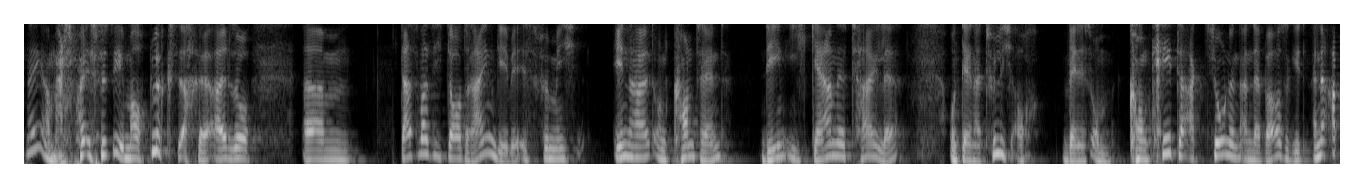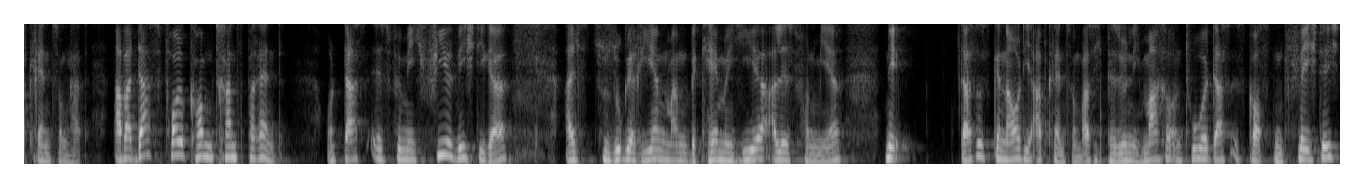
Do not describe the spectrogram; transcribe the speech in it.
naja, manchmal ist es eben auch Glückssache. Also, ähm, das, was ich dort reingebe, ist für mich Inhalt und Content, den ich gerne teile und der natürlich auch, wenn es um konkrete Aktionen an der Börse geht, eine Abgrenzung hat. Aber das vollkommen transparent. Und das ist für mich viel wichtiger, als zu suggerieren, man bekäme hier alles von mir. Nee, das ist genau die Abgrenzung. Was ich persönlich mache und tue, das ist kostenpflichtig.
